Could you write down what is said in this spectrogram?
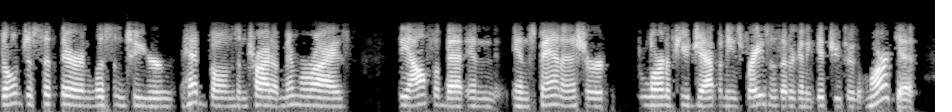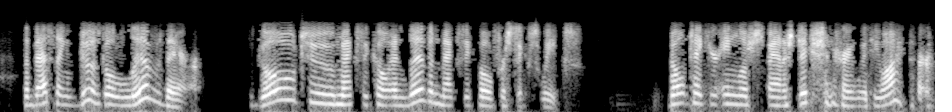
don't just sit there and listen to your headphones and try to memorize the alphabet in, in Spanish or learn a few Japanese phrases that are going to get you through the market, the best thing to do is go live there. Go to Mexico and live in Mexico for six weeks. Don't take your English-Spanish dictionary with you either.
